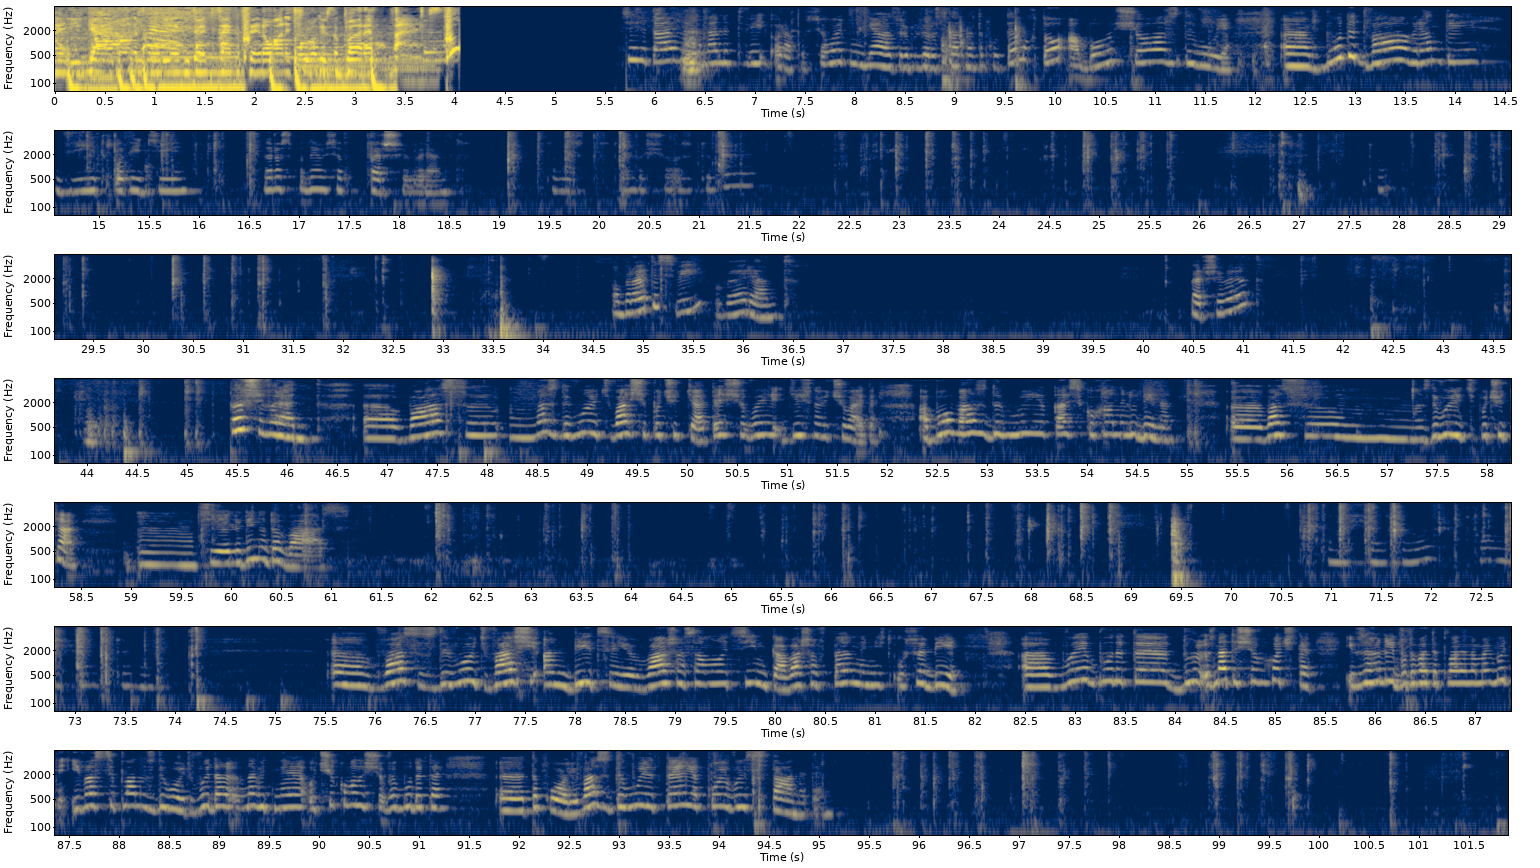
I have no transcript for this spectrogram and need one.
아니야 내 머리에 묻어있는 쌍꺼풀 너와는 추억을 써버려 Facts Всіх вітаю на каналі Твій Оракул. Сьогодні я зроблю розклад на таку тему, хто або що вас здивує. Е, Буде два варіанти відповіді. Зараз подивимося перший варіант. Хто вас або що вас здивує? Обирайте свій варіант. Перший варіант. Перший варіант. Е, Вас, е, вас здивують ваші почуття, те, що ви дійсно відчуваєте. Або вас здивує якась кохана людина. Е, Вас е, здивують почуття цієї людини до вас. Тому що здивують, тому що здивують. Е, Вас здивують ваші амбіції, ваша самооцінка, ваша впевненість у собі. Е, Ви будете знати, що ви хочете, і взагалі будувати плани на майбутнє, і вас ці плани здивують. Ви навіть не очікували, що ви будете е, такою. Вас здивує те, якою ви станете.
